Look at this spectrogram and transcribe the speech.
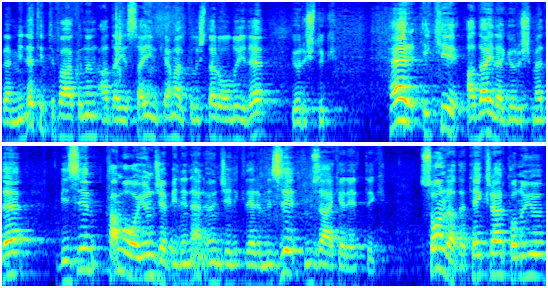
ve Millet İttifakı'nın adayı Sayın Kemal Kılıçdaroğlu ile görüştük. Her iki adayla görüşmede bizim kamuoyunca bilinen önceliklerimizi müzakere ettik. Sonra da tekrar konuyu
